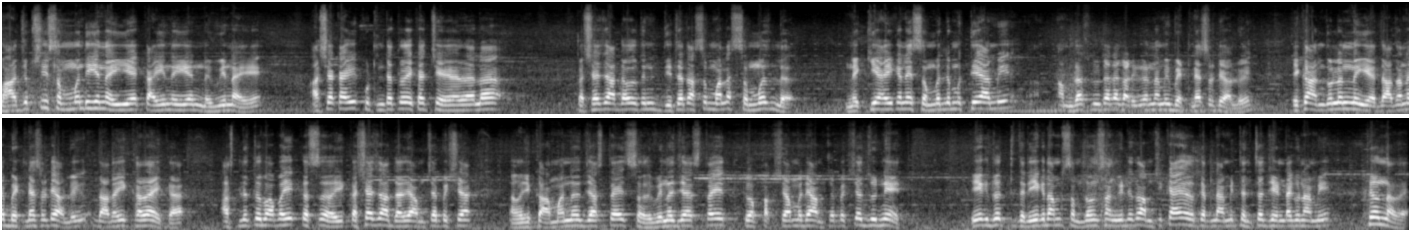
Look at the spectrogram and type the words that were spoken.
भाजपशी संबंध हे नाही आहे काही नाही आहे नवीन आहे अशा काही कुठल्या तर एका चेहऱ्याला कशाच्या आधारावर त्यांनी देतात असं मला समजलं. नक्की आहे का नाही समजलं? मग ते आम्ही आमदार सुलताना गाडगेंना आम्ही भेटण्यासाठी आलो आहे एका आंदोलन नाही आहे दादांना भेटण्यासाठी आलो आहे दादा हे खरं आहे का? असलं तर बाबा हे कसं हे कशाच्या आधारे आमच्यापेक्षा म्हणजे कामानं जास्त आहेत सर्वेनं जास्त आहेत किंवा पक्षामध्ये आमच्यापेक्षा जुने आहेत. एक जर तरी एकदा आम्ही समजावून सांगितलं तर आमची काय हरकत नाही आम्ही त्यांचा झेंडा घेऊन आम्ही फिरणार आहे.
